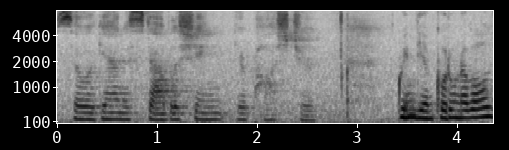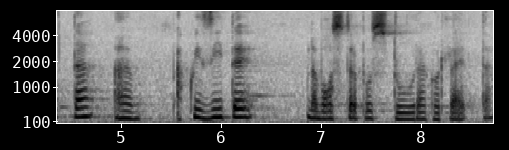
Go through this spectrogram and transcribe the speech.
So again, establishing your posture. Quindi ancora una volta eh, acquisite la vostra postura corretta.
